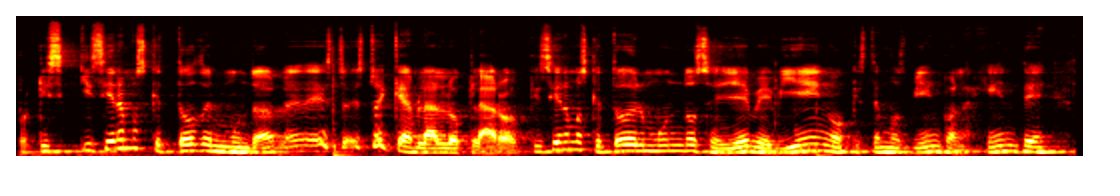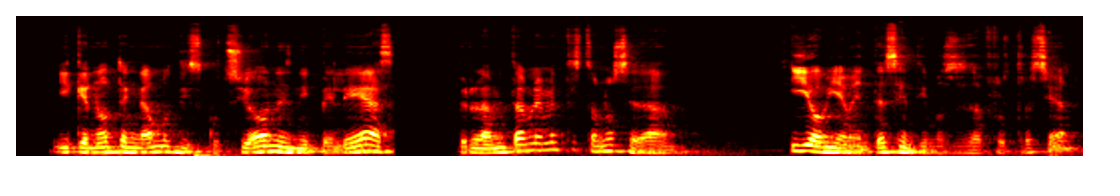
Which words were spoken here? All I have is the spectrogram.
Porque si quisiéramos que todo el mundo, hable esto, esto hay que hablarlo claro, quisiéramos que todo el mundo se lleve bien o que estemos bien con la gente, y que no tengamos discusiones ni peleas, pero lamentablemente esto no se da. Y obviamente sentimos esa frustración.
